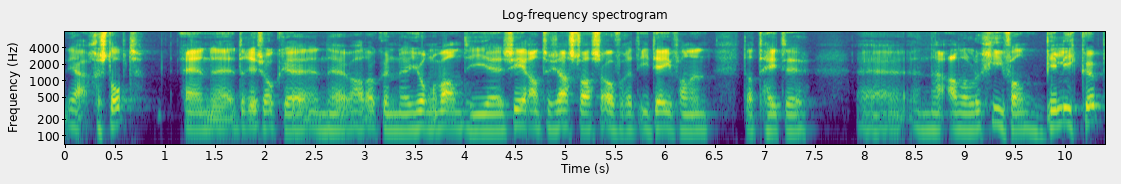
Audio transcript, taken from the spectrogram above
ja, gestopt. En uh, er is ook een, uh, we hadden ook een jonge man die zeer enthousiast was over het idee van een, dat heette een analogie van Billy Cup.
